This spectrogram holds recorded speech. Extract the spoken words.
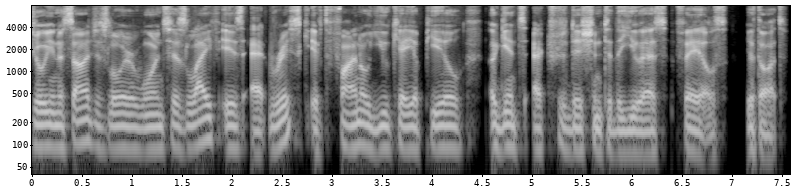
Julian Assange's lawyer warns his life is at risk if the final UK appeal against extradition to the US fails. Your thoughts?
